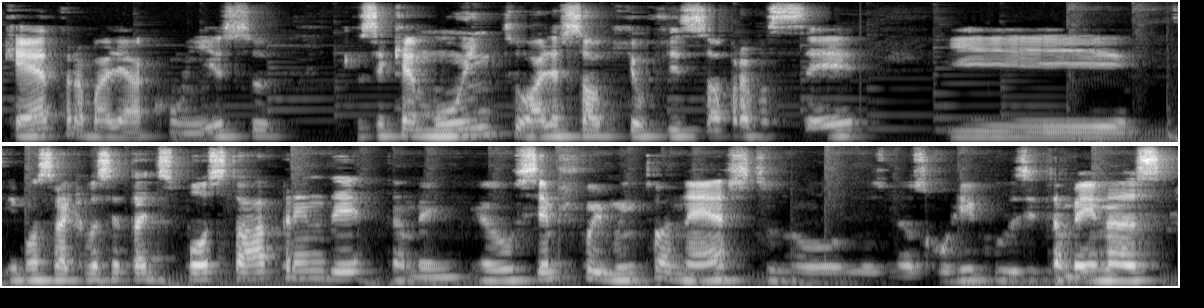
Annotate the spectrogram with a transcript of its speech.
quer trabalhar com isso, que você quer muito, olha só o que eu fiz só para você, e, e, mostrar que você está disposto a aprender também. Eu sempre fui muito honesto no, nos meus currículos e também nas,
